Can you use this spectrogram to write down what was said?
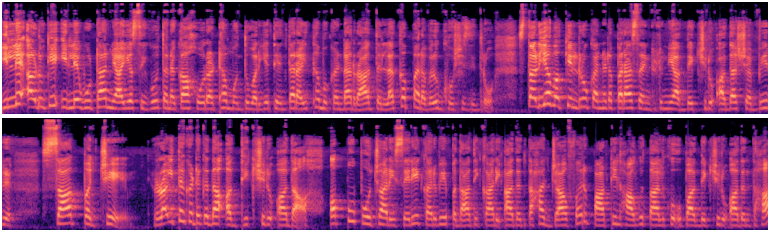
ಇಲ್ಲೇ ಅಡುಗೆ, ಇಲ್ಲೇ ಊಟ, ನ್ಯಾಯ ಸಿಗೋ ತನಕ ಹೋರಾಟ ಮುಂದುವರಿಯುತ್ತೆ ಅಂತ ರೈತ ಮುಖಂಡ ರಾದ್ ಲಕ್ಕಪ್ಪರವರು ಘೋಷಿಸಿದ್ರು. ಸ್ಥಳೀಯ ವಕೀಲರು ಕನ್ನಡ ಪರ ಸಂಘಟನೆಯ ಅಧ್ಯಕ್ಷರು ಅದಾ ಶಬೀರ್ ಸಾತ್ಪಜ್ಜೆ ರೈತ ಘಟಕದ ಅಧ್ಯಕ್ಷರು ಆದ ಅಪ್ಪು ಪೂಜಾರಿ ಸೇರಿ ಕರ್ವೆ ಪದಾಧಿಕಾರಿ ಆದಂತಹ ಜಾಫರ್ ಪಾಟೀಲ್ ಹಾಗೂ ತಾಲೂಕು ಉಪಾಧ್ಯಕ್ಷರು ಆದಂತಹ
